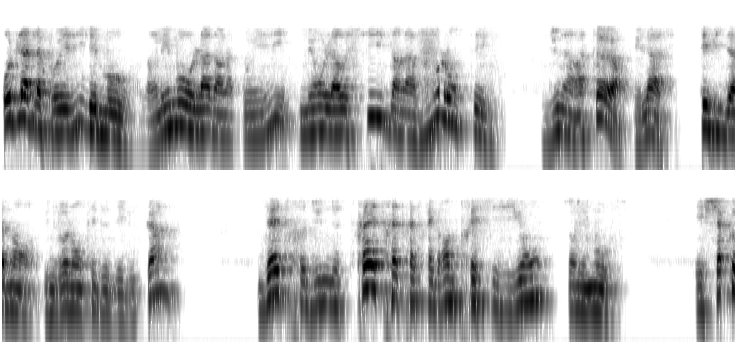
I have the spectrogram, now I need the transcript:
au-delà de la poésie, les mots. Alors, les mots, là, dans la poésie, mais on l'a aussi dans la volonté du narrateur, et là, c'est évidemment une volonté de Deluca, d'être d'une très, très, très, très grande précision sur les mots. Et chaque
